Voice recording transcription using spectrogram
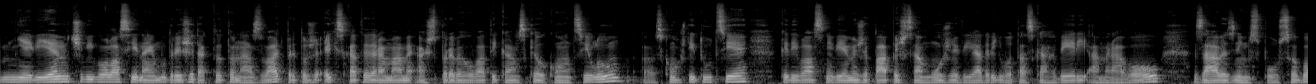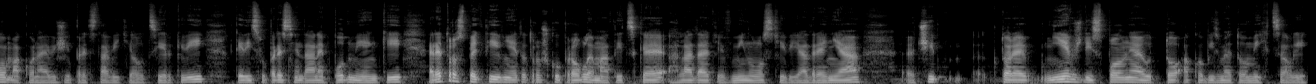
neviem, či by bolo asi najmudrejšie tak toto nazvať, pretože ex katedra máme až z prvého vatikánskeho koncilu, e, z konštitúcie, kedy vlastne vieme, že pápež sa môže vyjadriť v otázkach viery a mravov záväzným spôsobom ako najvyšší predstaviteľ cirkvy, kedy sú presne dané podmienky. Retrospektívne je to trošku problematické hľadať v minulosti vyjadrenia, e, či, ktoré nie vždy splňajú to, ako by sme to my chceli.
